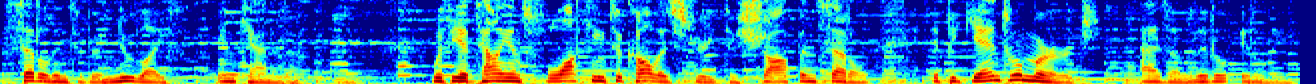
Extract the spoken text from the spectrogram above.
settle into their new life in Canada. With the Italians flocking to College Street to shop and settle, it began to emerge as a Little Italy.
